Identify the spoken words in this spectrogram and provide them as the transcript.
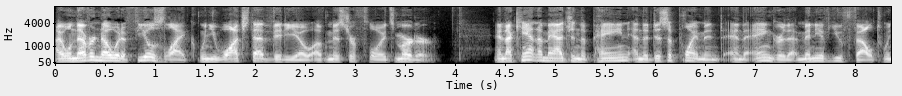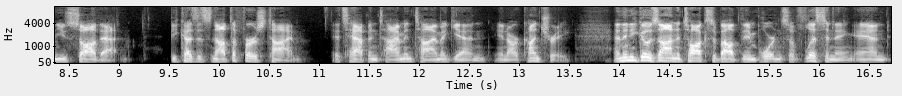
I will never know what it feels like when you watch that video of Mr. Floyd's murder. And I can't imagine the pain and the disappointment and the anger that many of you felt when you saw that, because it's not the first time. It's happened time and time again in our country. And then he goes on and talks about the importance of listening and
